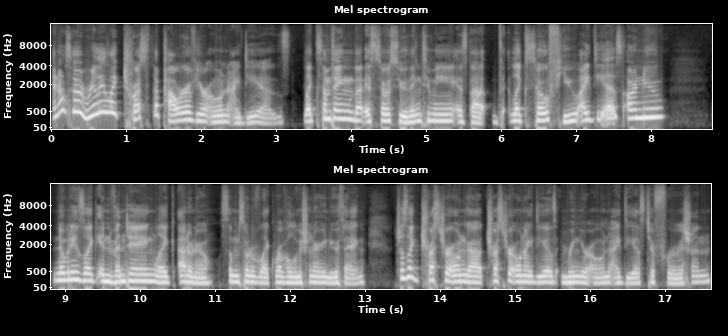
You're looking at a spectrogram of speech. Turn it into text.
And also, really like trust the power of your own ideas. Like, something that is so soothing to me is that, like, so few ideas are new. Nobody's like inventing, like, I don't know, some sort of like revolutionary new thing. Just like trust your own gut, trust your own ideas, and bring your own ideas to fruition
